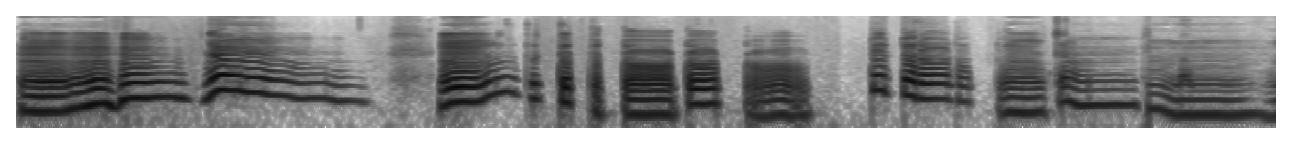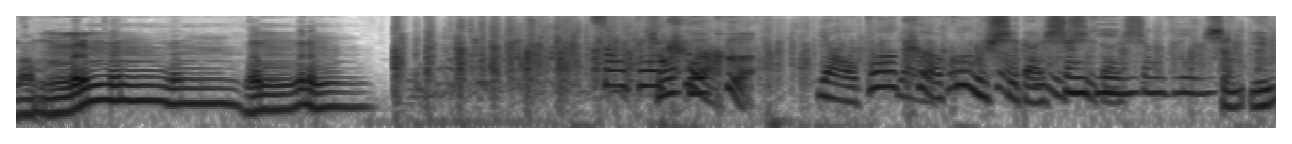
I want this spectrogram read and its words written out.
嗯哼，嗯嗯，嘟嘟嘟嘟嘟嘟。搜播客，有播客故事的声音。声音。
